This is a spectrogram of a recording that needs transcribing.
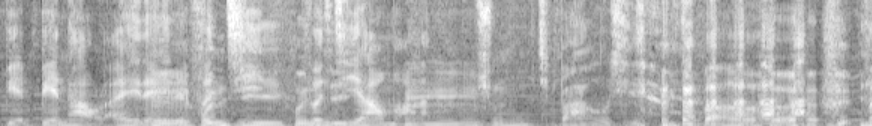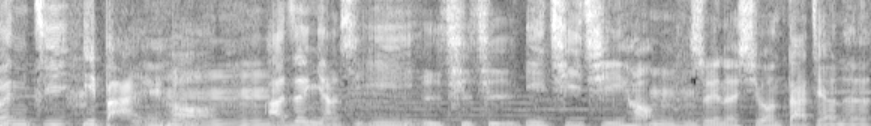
编编号了，哎，那对个分机分机。号码。嘿嘿嘿，熊一百号是。分机一百哈。啊认养是一一七七。一七七哈。嗯，嗯所以呢，希望大家呢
